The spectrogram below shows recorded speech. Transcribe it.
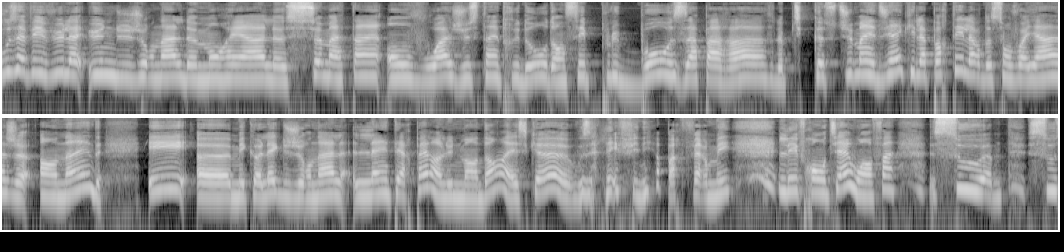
Vous avez vu la une du journal de Montréal ce matin. On voit Justin Trudeau dans ses plus beaux apparats, le petit costume indien qu'il a porté lors de son voyage en Inde. Et euh, mes collègues du journal l'interpellent en lui demandant est-ce que vous allez finir par fermer les frontières ou enfin sous, euh, sous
